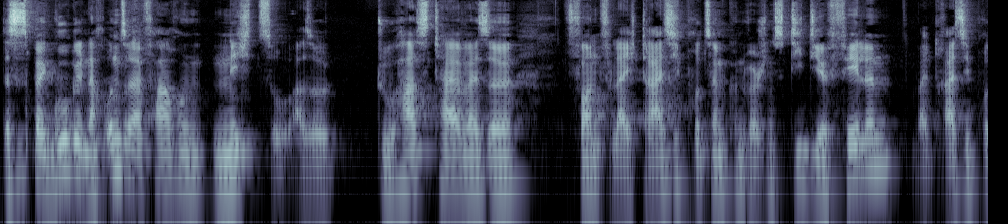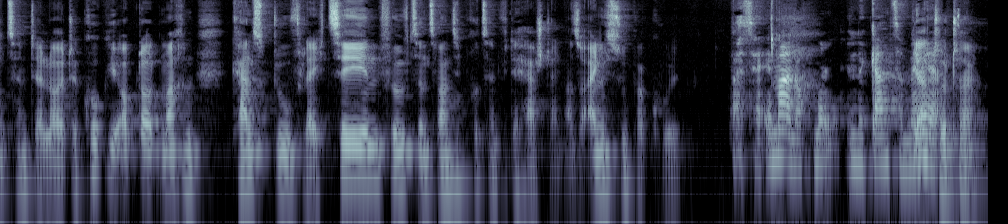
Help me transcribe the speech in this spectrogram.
Das ist bei Google nach unserer Erfahrung nicht so. Also du hast teilweise von vielleicht 30 Prozent Conversions, die dir fehlen, weil 30 Prozent der Leute Cookie-Opt-out machen, kannst du vielleicht 10, 15, 20 Prozent wiederherstellen. Also eigentlich super cool. Was ja immer noch eine, eine ganze Menge. Ja, total.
